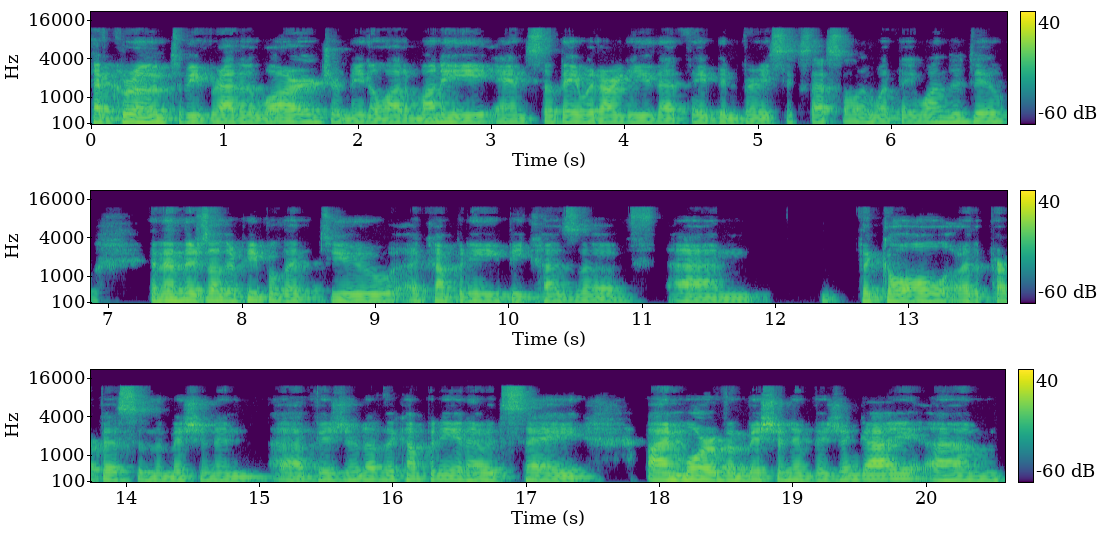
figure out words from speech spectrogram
have grown to be rather large or made a lot of money. And so they would argue that they've been very successful in what they wanted to do. And then there's other people that do a company because of um, the goal or the purpose and the mission and uh, vision of the company. And I would say I'm more of a mission and vision guy. Um,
